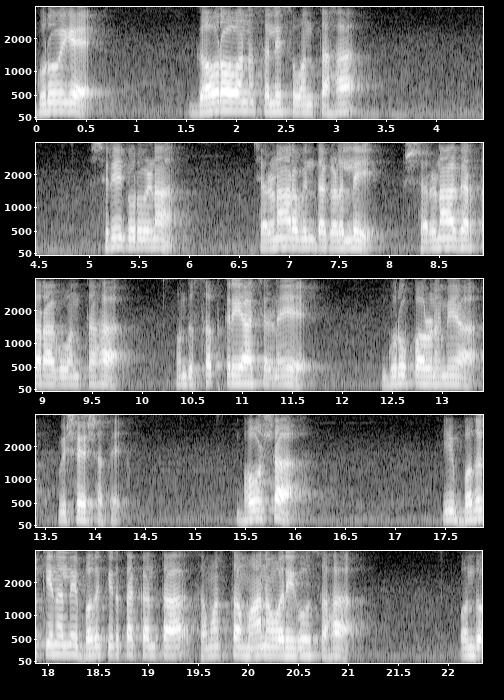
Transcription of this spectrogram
ಗುರುವಿಗೆ ಗೌರವವನ್ನು ಸಲ್ಲಿಸುವಂತಹ ಶ್ರೀ ಗುರುವಿನ ಚರಣಾರವಿಂದಗಳಲ್ಲಿ ಶರಣಾಗರ್ತರಾಗುವಂತಹ ಒಂದು ಸತ್ಕ್ರಿಯಾಚರಣೆಯೇ ಗುರು ಪೌರ್ಣಿಮೆಯ ವಿಶೇಷತೆ. ಬಹುಶಃ ಈ ಬದುಕಿನಲ್ಲಿ ಬದುಕಿರ್ತಕ್ಕಂಥ ಸಮಸ್ತ ಮಾನವರಿಗೂ ಸಹ ಒಂದು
